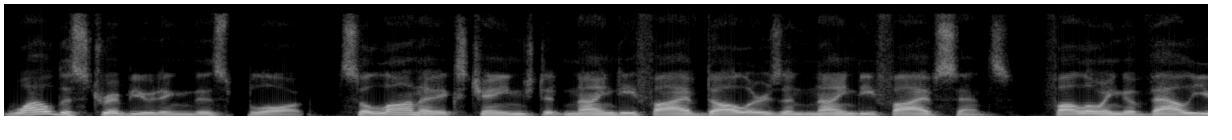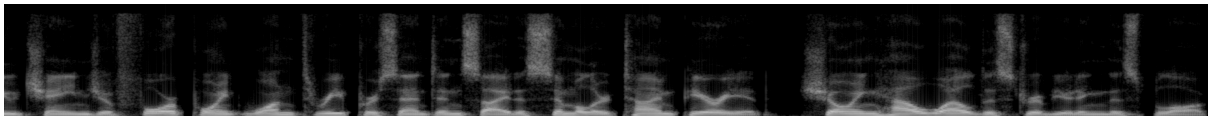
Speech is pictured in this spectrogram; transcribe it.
While distributing this blog, Solana exchanged at $95.95, following a value change of 4.13% inside a similar time period, showing how while distributing this blog,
